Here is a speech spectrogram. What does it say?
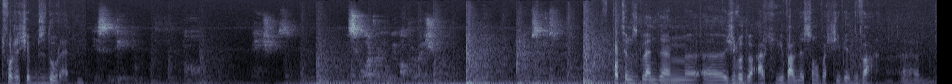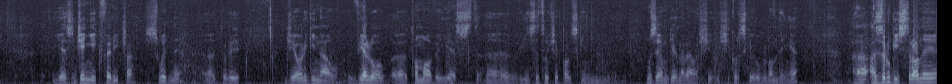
tworzy się bzdurę. Yes, pod tym względem e, źródła archiwalne są właściwie dwa. E, Jest dziennik Fericza, słynny, e, który, gdzie oryginał wielotomowy jest w Instytucie Polskim Muzeum Generała Si- Sikorskiego w Londynie. A- z drugiej strony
